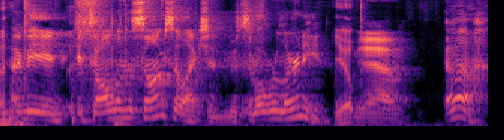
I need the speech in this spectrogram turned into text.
I mean, it's all in the song selection. This is what we're learning. yep yeah, Ugh.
